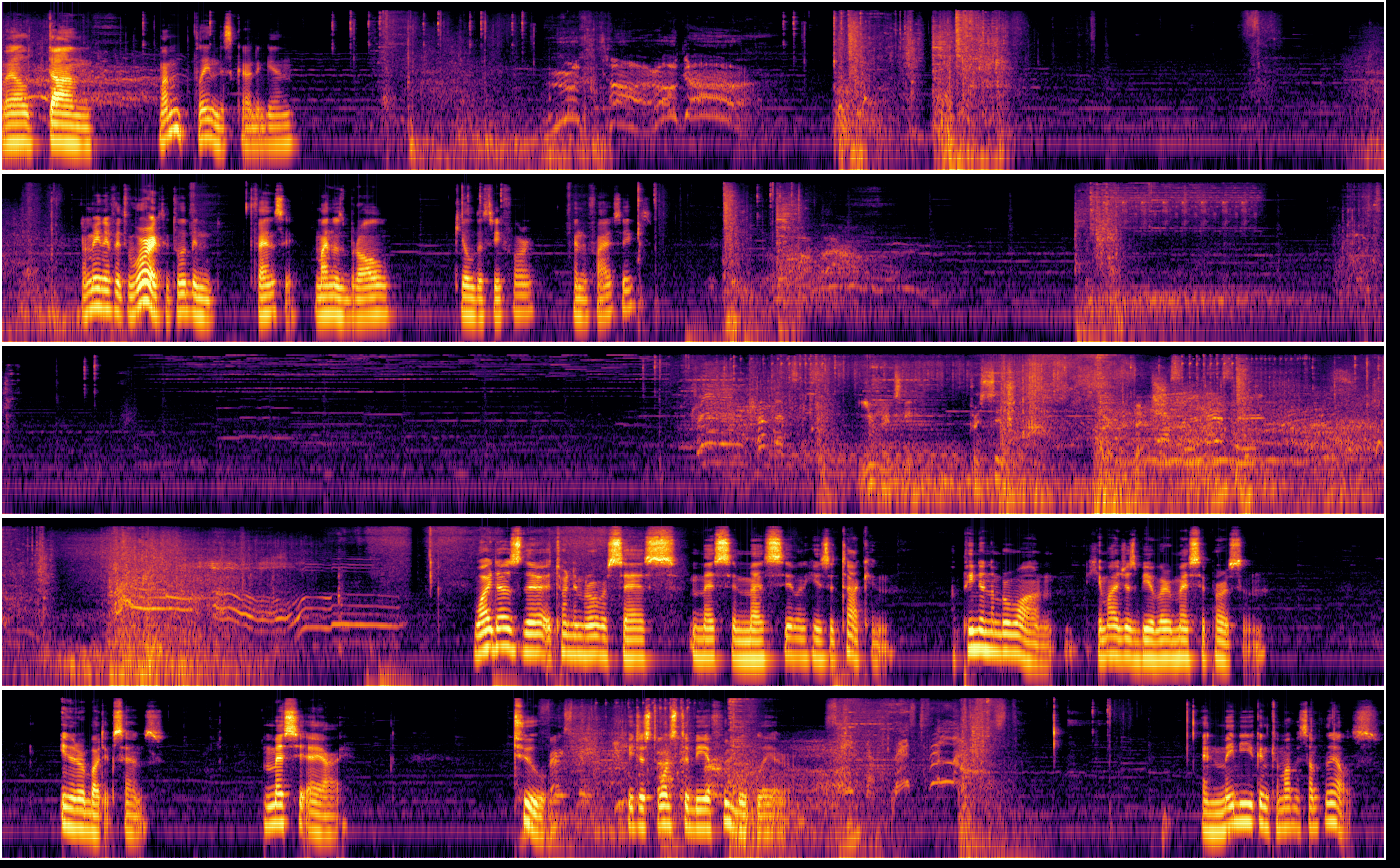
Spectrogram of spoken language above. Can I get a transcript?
Well done. Why am I playing this card again? Mean, if it worked, it would have been fancy. Minus brawl, kill the 3-4 and 5-6. Unity, precision, Why does the Eternium Rover says messy Messi when he's attacking? Opinion number one, he might just be a very messy person. In a robotic sense. Messy AI. Two, he just wants to be a football player. And maybe you can come up with something else.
